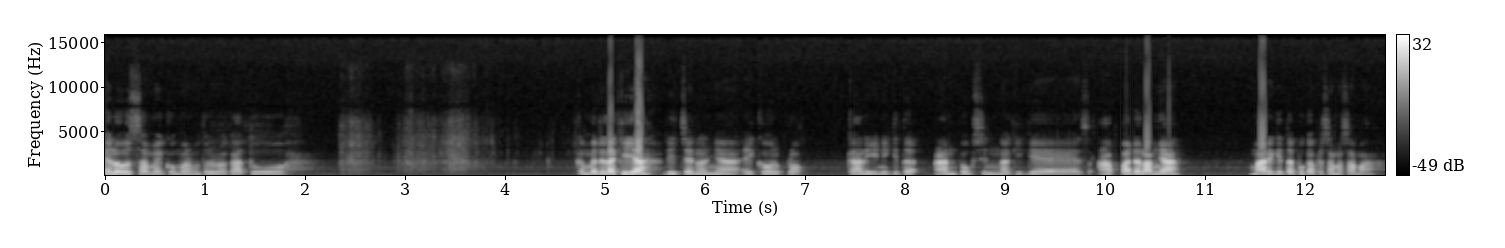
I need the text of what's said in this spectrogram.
Halo, assalamualaikum warahmatullahi wabarakatuh. Kembali lagi ya di channelnya Eko Vlog. Kali ini kita unboxing lagi guys. Apa dalamnya? Mari kita buka bersama-sama.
